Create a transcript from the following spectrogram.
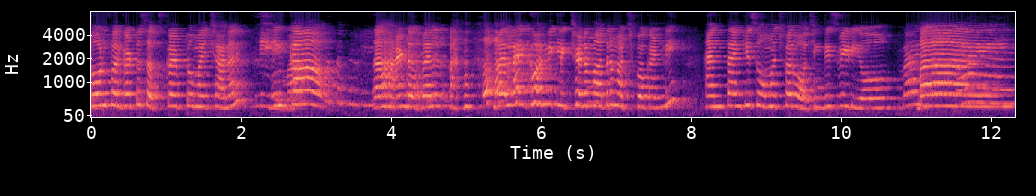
don't forget to subscribe to my channel. ఇంకా అండ్ బెల్ బెల్ ఐకాన్ని క్లిక్ చేయడం మాత్రం మర్చిపోకండి. and thank you so much for watching this video. Bye. Bye. Bye.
